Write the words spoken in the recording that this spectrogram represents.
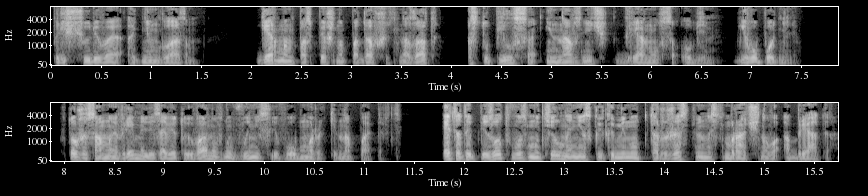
прищуривая одним глазом. Герман, поспешно подавшись назад, оступился и навзничь грянулся обзем. Его подняли. В то же самое время Лизавету Ивановну вынесли в обмороке на паперть. Этот эпизод возмутил на несколько минут торжественность мрачного обряда.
